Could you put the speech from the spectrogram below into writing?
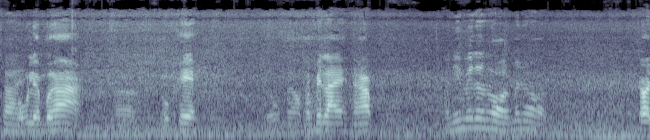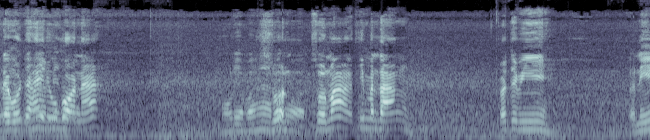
ใช่หกเหลี่ยมเบอร์ห้าเออโอเคเดี๋ยวไปเอาไม่มาเป็นไรนะครับ อันนี้ไม่ได้ถอดไม่ได้ถอดก็เดี๋ยวผมจะให้ดูก่อนนะของเรียมไว้ห้าส่วนไม่ถอดส่วนมากที่มันดัง ก็จะมีตัวนี้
